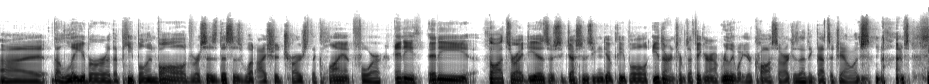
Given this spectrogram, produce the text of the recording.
uh, the labor, the people involved, versus this is what I should charge the client for. Any any thoughts or ideas or suggestions you can give people, either in terms of figuring out really what your costs are, because I think that's a challenge sometimes,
